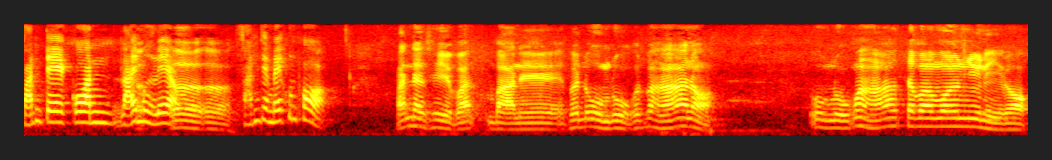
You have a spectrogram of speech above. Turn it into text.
ฝันแต่ก่อนหลายมือแล้ว เออเออฝันจังไดคุณพ่อพันได้สี่บัดบาดนี่เพิ่นอุ้มลูกเพิ่นมาหาเนาะอุ้มลูกมาหา แต่ว่ามันอยู่นี่หรอก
